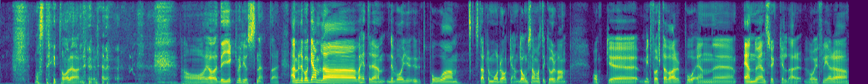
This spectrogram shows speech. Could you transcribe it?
Måste vi ta det här nu eller? ja, ja, det gick väl just snett där. Nej men det var gamla, vad heter det? Det var ju ut på um, start och målrakan, långsammaste kurvan. Och eh, mitt första varv på en, eh, ännu en cykel där, det var ju flera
